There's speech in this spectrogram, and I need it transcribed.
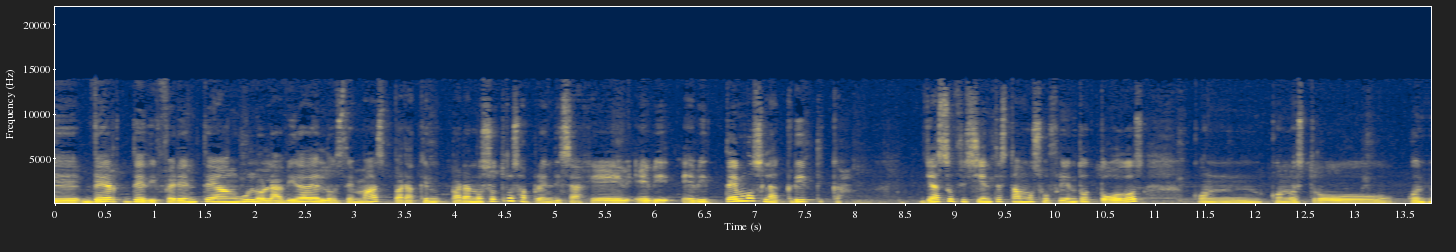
eh, ver de diferente ángulo la vida de los demás para que para nosotros aprendizaje. Evitemos la crítica. Ya suficiente estamos sufriendo todos con, con, nuestro, con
